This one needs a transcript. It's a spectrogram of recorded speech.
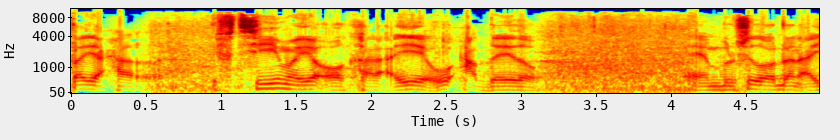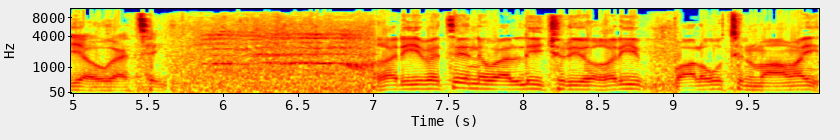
dayaxa iftiimaya oo kale ayay u caddaydo bulshadoo dhan ayaa ogaatay. Hariibateenna waa la dhihi jiriyo hariib waa lagu tilmaamay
